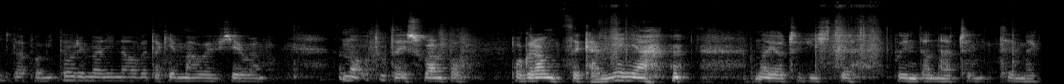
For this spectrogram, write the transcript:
Dwa pomidory malinowe, takie małe wzięłam. No tutaj szłam po, po kamienia. No i oczywiście płyn do naczyń Tymek.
